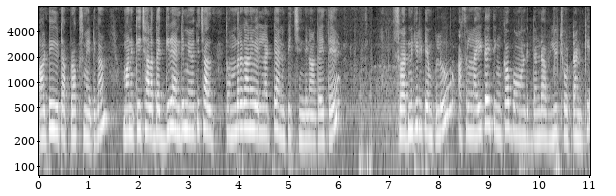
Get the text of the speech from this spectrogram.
అటు ఇటు అప్రాక్సిమేట్గా మనకి చాలా దగ్గరే అండి. మేమైతే చాలా తొందరగానే వెళ్ళినట్టే అనిపించింది నాకైతే. స్వర్ణగిరి టెంపుల్ అసలు నైట్ అయితే ఇంకా బాగుంటుందండి ఆ వ్యూ చూడటానికి.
